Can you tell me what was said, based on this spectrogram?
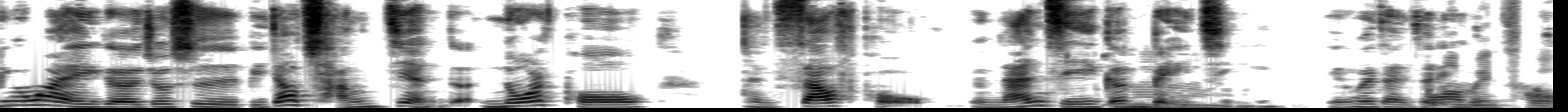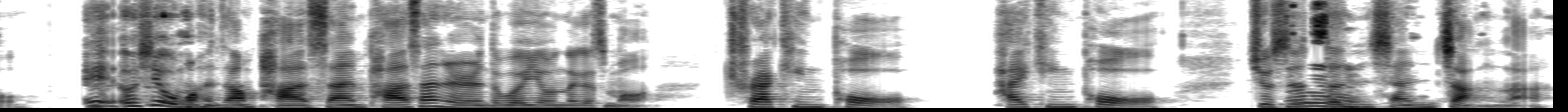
另外一个就是比较常见的 North Pole and South Pole，有南极跟北极、也会在这里。没错。哎，而且我们很常爬山，爬山的人都会用那个什么 trekking pole、hiking pole，就是登山杖啦。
